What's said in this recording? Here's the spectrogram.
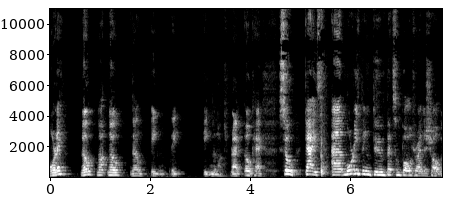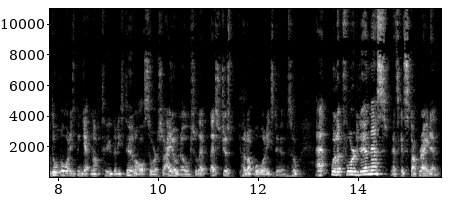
Morty? No, not no, no, eating, eat, eating the nuts. Right, okay. So, guys, uh, Morty's been doing bits and balls around the shop. We don't know what he's been getting up to, but he's doing all sorts, so I don't know. So let, let's just put up with what he's doing. So, uh, we'll look forward to doing this. Let's get stuck right in.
